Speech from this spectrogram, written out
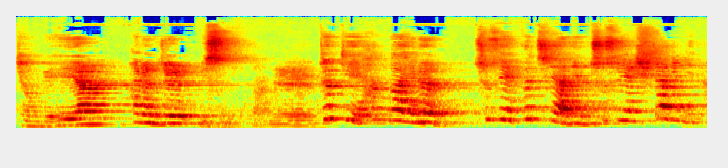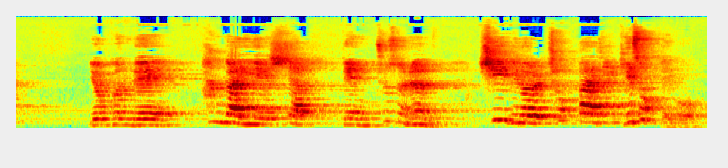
경배해야 하는 줄 믿습니다. 아멘 특히 한가위는 추수의 끝이 아닌 추수의 시작입니다. 요컨대 한가위에 시작된 추수는 11월 초까지 계속되고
